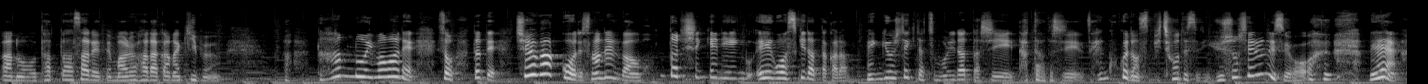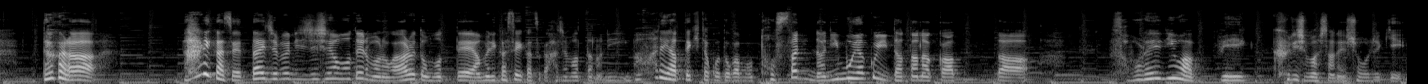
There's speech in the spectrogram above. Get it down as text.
あの立たされて丸裸な気分。あ、何の今まで、そう、だって中学校で3年間本当に真剣に英語英語は好きだったから勉強してきたつもりだったし、だって私全国でのスピーチコンテストで優勝してるんですよ。ねだから、何か絶対自分に自信を持てるものがあると思ってアメリカ生活が始まったのに、今までやってきたことがもうとっさに何も役に立たなかった。それにはびっくりしましたね、正直。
